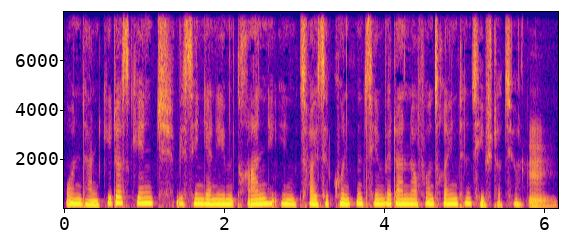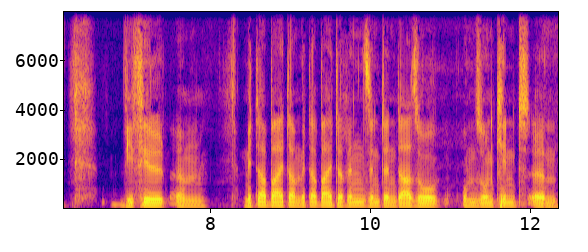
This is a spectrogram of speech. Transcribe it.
Und dann geht das Kind, wir sind ja nebendran, in zwei Sekunden sind wir dann auf unserer Intensivstation. Hm. Wie viel ähm, Mitarbeiter, Mitarbeiterinnen sind denn da so um so ein Kind ähm,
